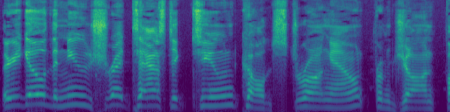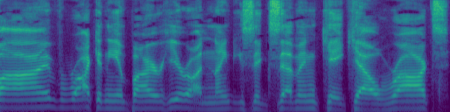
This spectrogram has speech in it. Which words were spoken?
There you go, the new Shredtastic tune called Strung Out from John 5, rocking the Empire here on 96.7 KCal Rocks.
